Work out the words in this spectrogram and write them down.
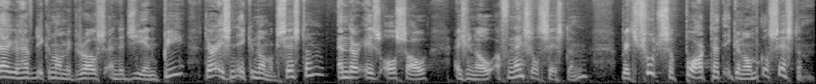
there you have the economic growth and the GNP. There is an economic system, and there is also, as you know, a financial system which should support that economical system.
